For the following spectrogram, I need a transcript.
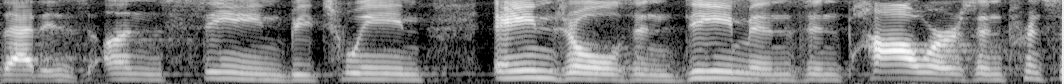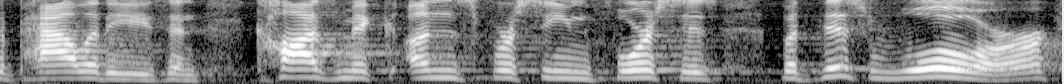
that is unseen between angels and demons and powers and principalities and cosmic unforeseen forces, but this war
